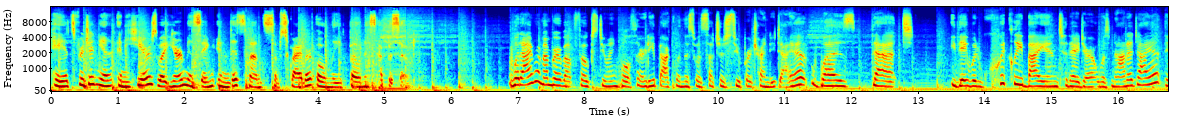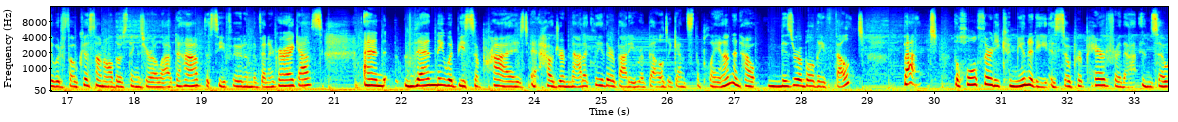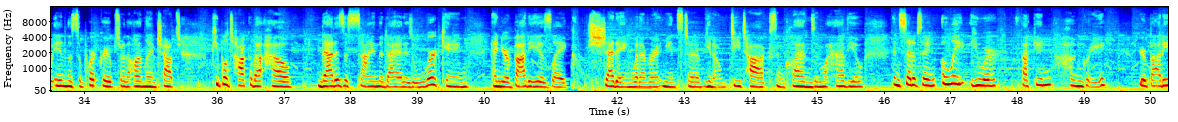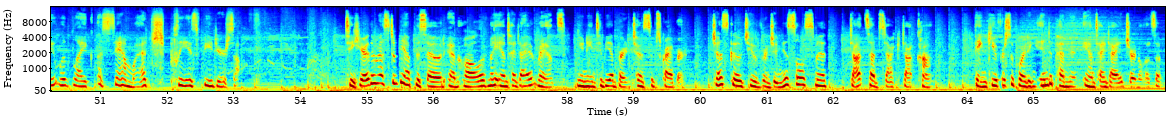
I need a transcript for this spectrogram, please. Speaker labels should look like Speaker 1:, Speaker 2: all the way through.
Speaker 1: Hey, it's Virginia, and here's what you're missing in this month's subscriber only bonus episode. What I remember about folks doing Whole 30 back when this was such a super trendy diet was that they would quickly buy into the idea it was not a diet. They would focus on all those things you're allowed to have the seafood and the vinegar, I guess. And then they would be surprised at how dramatically their body rebelled against the plan and how miserable they felt. But the whole 30 community is so prepared for that. And so in the support groups or the online chats, people talk about how that is a sign the diet is working and your body is like shedding whatever it needs to, you know, detox and cleanse and what have you, instead of saying, oh, wait, you were fucking hungry. Your body would like a sandwich. Please feed yourself. To hear the rest of the episode and all of my anti diet rants, you need to be a Burnt Toast subscriber. Just go to virginiasolesmith.substack.com. Thank you for supporting independent anti diet journalism.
